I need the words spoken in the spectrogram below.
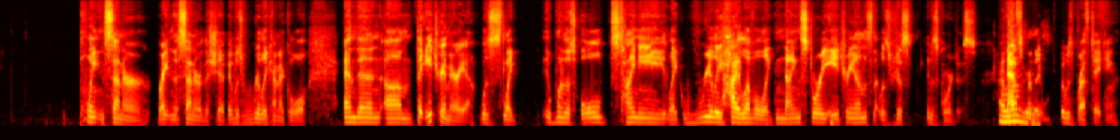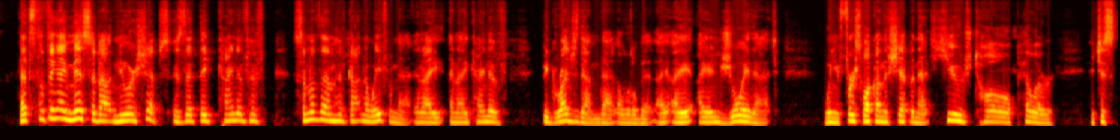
point and center, right in the center of the ship. It was really kind of cool. And then um, the atrium area was like one of those old timey, like really high level, like nine story atriums that was just it was gorgeous. I That's love really this. it was breathtaking. That's the thing I miss about newer ships is that they kind of have some of them have gotten away from that, and I and I kind of begrudge them that a little bit. I, I I enjoy that when you first walk on the ship and that huge tall pillar. It just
